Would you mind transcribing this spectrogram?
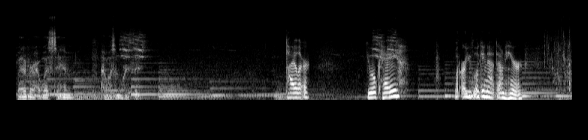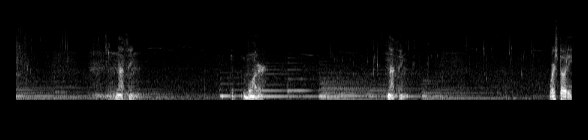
Whatever I was to him, I wasn't worth it. Tyler, you okay? What are you looking at down here? Nothing. Water. Nothing. Where's Bode?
